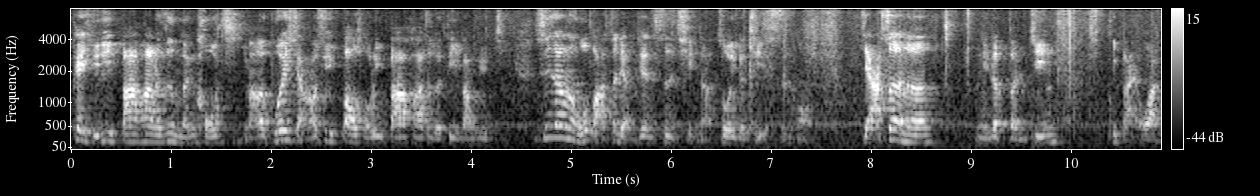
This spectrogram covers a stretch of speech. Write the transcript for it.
配息率八趴的这个门口挤嘛，而不会想要去报酬率八趴这个地方去挤。实际上呢，我把这两件事情呢、做一个解释哦。假设呢，你的本金一百万，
